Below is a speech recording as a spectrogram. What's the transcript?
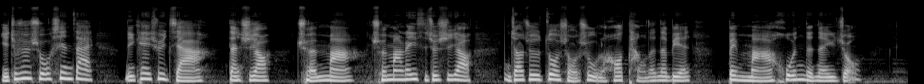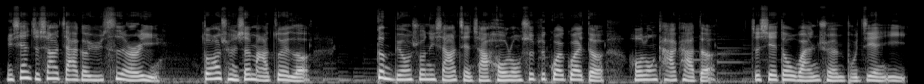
也就是说现在你可以去夹，但是要全麻。全麻的意思就是要你知道，就是做手术然后躺在那边被麻昏的那一种。你现在只是要夹个鱼刺而已，都要全身麻醉了，更不用说你想要检查喉咙是不是怪怪的、喉咙卡卡的，这些都完全不建议。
